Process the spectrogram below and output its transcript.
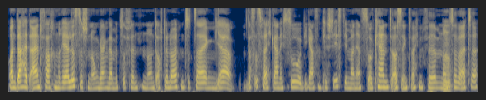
und da halt einfach einen realistischen Umgang damit zu finden und auch den Leuten zu zeigen, ja, das ist vielleicht gar nicht so die ganzen Klischees, die man jetzt so kennt aus irgendwelchen Filmen ja. und so weiter.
